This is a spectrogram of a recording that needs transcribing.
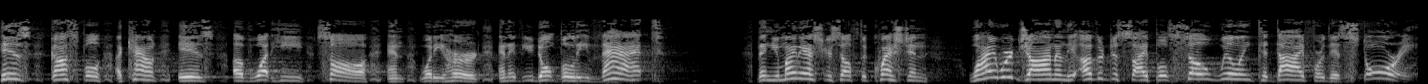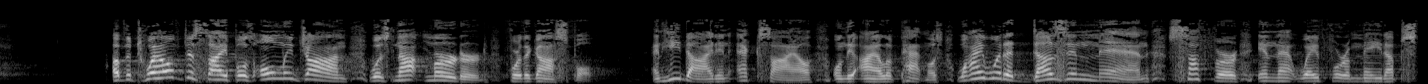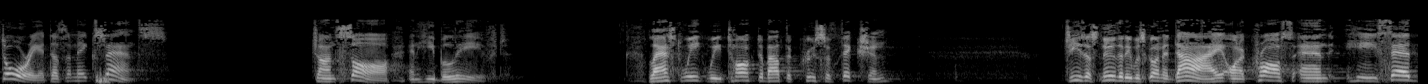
His gospel account is of what he saw and what he heard. And if you don't believe that, then you might ask yourself the question, why were John and the other disciples so willing to die for this story? Of the twelve disciples, only John was not murdered for the gospel. And he died in exile on the Isle of Patmos. Why would a dozen men suffer in that way for a made up story? It doesn't make sense. John saw and he believed. Last week we talked about the crucifixion Jesus knew that he was going to die on a cross and he said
